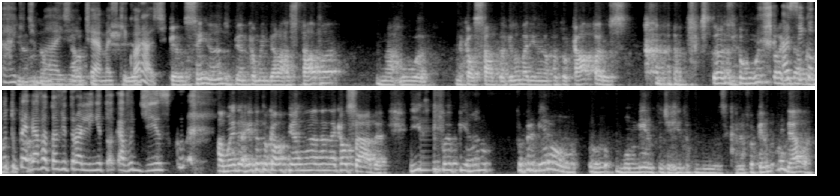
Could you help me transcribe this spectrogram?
Ai, que demais, tá, gente. É, mas que coragem. Piano 100 anos, o piano que a mãe dela arrastava na rua, na calçada da Vila Mariana para tocar para os. Assim como tu pegava a tua vitrolinha e tocava o disco. A mãe da Rita tocava o piano na, na, na calçada. E foi o piano, foi o primeiro o, o momento de Rita com música, né? Foi o piano da mãe dela.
